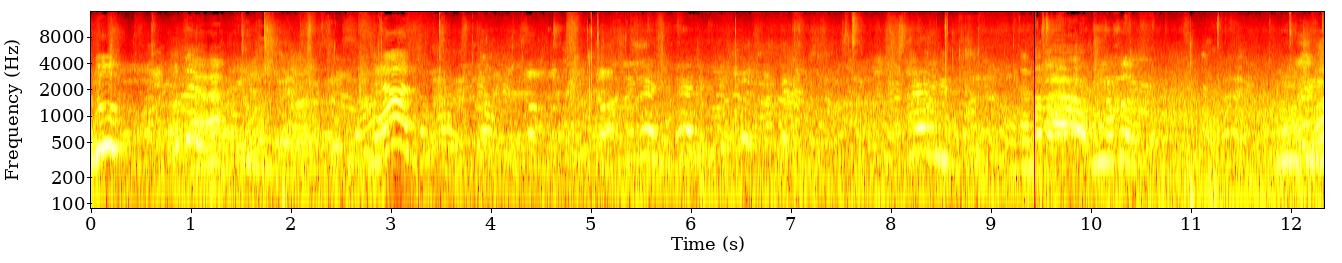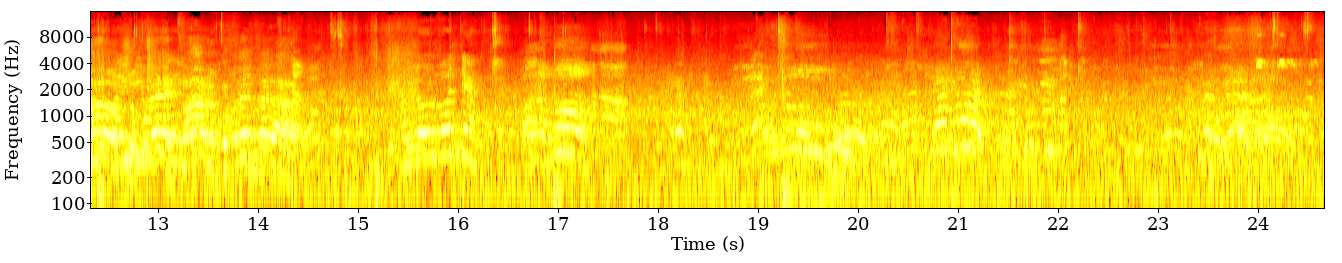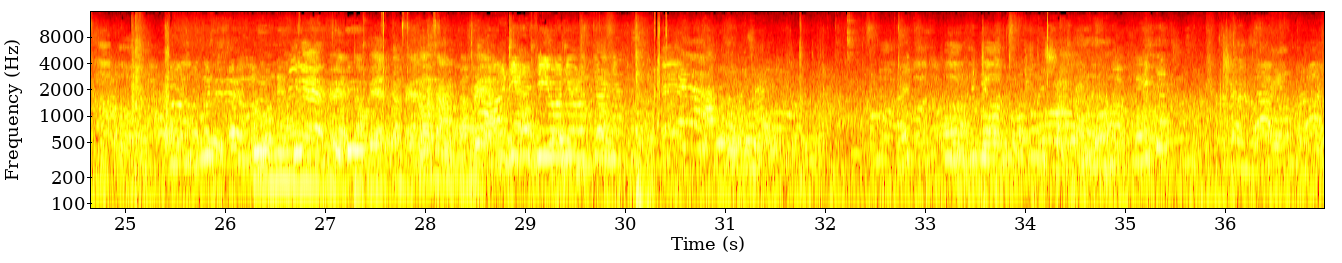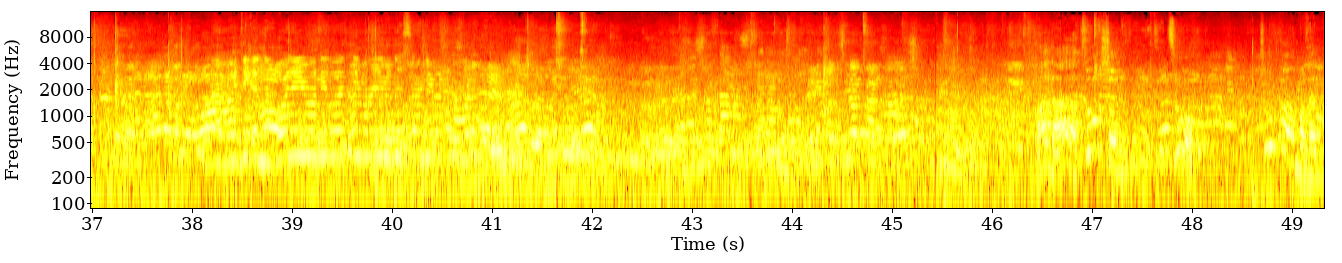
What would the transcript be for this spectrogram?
não Uite! הלאה, הלאה, צאו עכשיו לפני זה, צאו. צאו פעם אחת.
